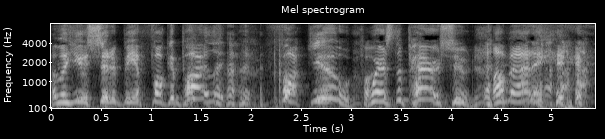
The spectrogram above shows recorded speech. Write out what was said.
I'm like, "You shouldn't be a fucking pilot. Fuck you. Where's the parachute? I'm out of here."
